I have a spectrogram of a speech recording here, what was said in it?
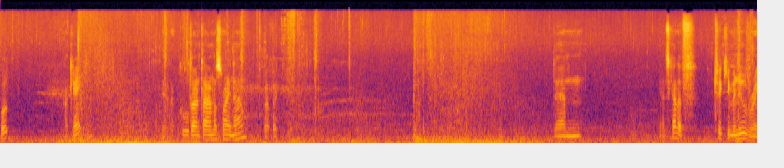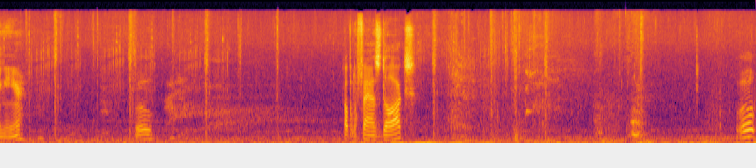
Whoop. Okay. We have cooldown timers right now. Perfect. Then... Yeah, it's kind of tricky maneuvering here. Whoa. Couple of fast dogs. Whoa.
